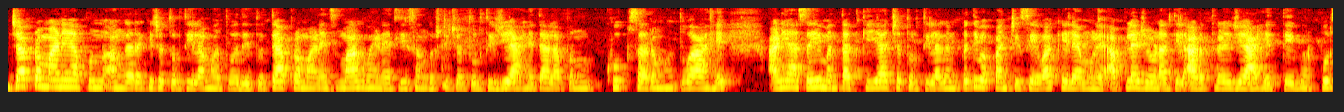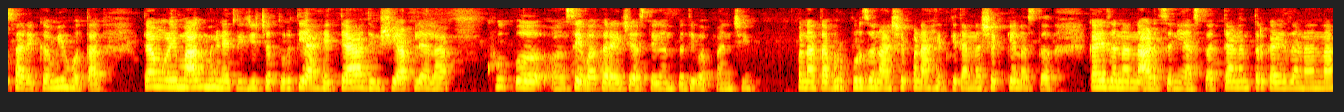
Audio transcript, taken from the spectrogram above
ज्याप्रमाणे आपण अंगारकी चतुर्थीला महत्त्व देतो त्याप्रमाणेच माघ महिन्यातली संकष्टी चतुर्थी जी आहे त्याला पण खूप सारं महत्त्व आहे. आणि असंही म्हणतात की या चतुर्थीला गणपती बाप्पांची सेवा केल्यामुळे आपल्या जीवनातील अडथळे जे आहेत ते भरपूर सारे कमी होतात. त्यामुळे माघ महिन्यातली जी चतुर्थी आहे त्या दिवशी आपल्याला खूप सेवा करायची असते गणपती बाप्पांची. पण आता भरपूर जण असे पण आहेत की त्यांना शक्य नसतं. काही जणांना अडचणी असतात. त्यानंतर काही जणांना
